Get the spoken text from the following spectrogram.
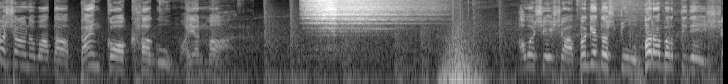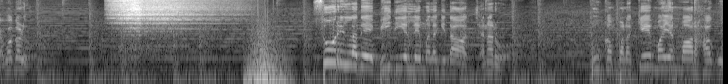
ಸ್ಮಶಾನವಾದ ಬ್ಯಾಂಕಾಕ್ ಹಾಗೂ ಮಯನ್ಮಾರ್. ಅವಶೇಷ ಬಗೆದಷ್ಟು ಹೊರಬರ್ತಿದೆ ಶವಗಳು. ಸೂರಿಲ್ಲದೆ ಬೀದಿಯಲ್ಲೇ ಮಲಗಿದ ಜನರು. ಭೂಕಂಪನಕ್ಕೆ ಮಯನ್ಮಾರ್ ಹಾಗೂ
